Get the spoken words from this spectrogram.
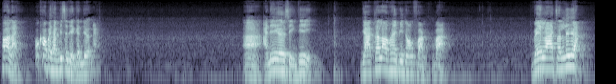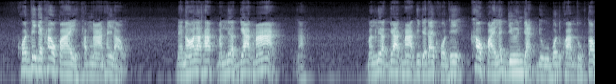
เพราะอะไรเพราะเข้าไปทำบิสเนสกันเยอะไงอ่าอันนี้คือสิ่งที่ อยากจะเล่าให้พี่น้องฟังว่า เวลาจะเลือกคนที่จะเข้าไปทำงานให้เรา แน่นอนแล้วครับ มันเลือกยากมากนะมันเลือกยากมากที่จะได้คนที่เข้าไปและยืนหยัดอยู่บนความถูกต้อง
